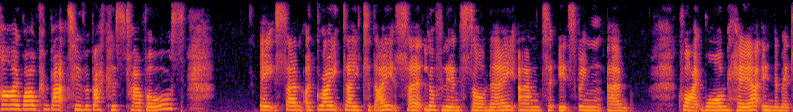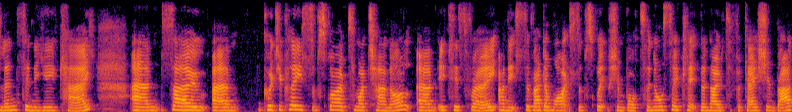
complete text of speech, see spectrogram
Hi, welcome back to Rebecca's Travels. It's um, a great day today. It's uh, lovely and sunny and it's been um, quite warm here in the Midlands in the UK. Um, so um, could you please subscribe to my channel? Um, it is free and it's the red and white subscription button. Also click the notification bell.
